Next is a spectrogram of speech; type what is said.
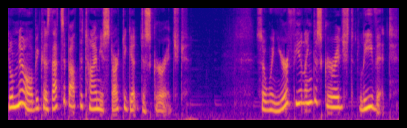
You'll know because that's about the time you start to get discouraged. So when you're feeling discouraged, leave it.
